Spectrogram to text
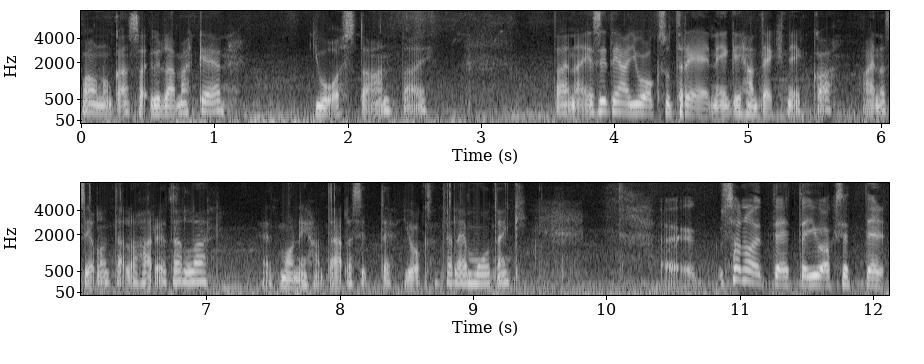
vaunun kanssa ylämäkeen juostaan tai, tai näin. Ja sitten ihan juoksutreeniinkin, ihan tekniikkaa aina silloin tällä harjoitellaan. Et monihan täällä sitten juoksentelee muutenkin. Sanoitte, että juoksette,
